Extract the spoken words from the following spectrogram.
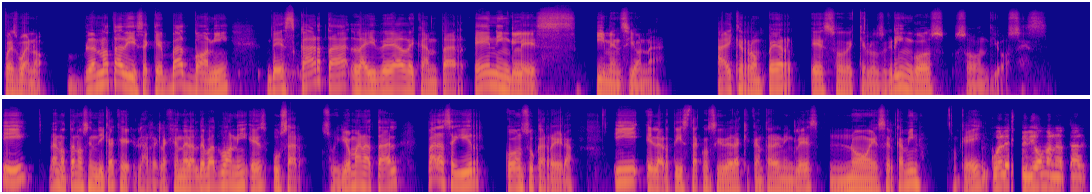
pues bueno, la nota dice que Bad Bunny descarta la idea de cantar en inglés y menciona, hay que romper eso de que los gringos son dioses. Y la nota nos indica que la regla general de Bad Bunny es usar su idioma natal para seguir con su carrera. Y el artista considera que cantar en inglés no es el camino. ¿Ok? ¿Cuál es tu idioma natal?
